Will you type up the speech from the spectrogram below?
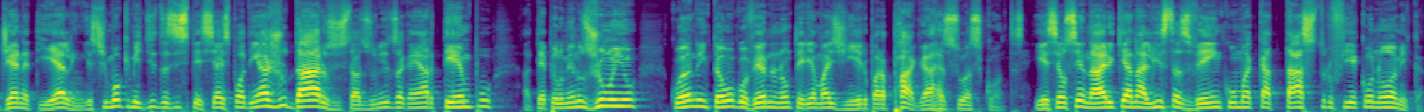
Janet Yellen, estimou que medidas especiais podem ajudar os Estados Unidos a ganhar tempo até pelo menos junho, quando então o governo não teria mais dinheiro para pagar as suas contas. Esse é o cenário que analistas veem como uma catástrofe econômica.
